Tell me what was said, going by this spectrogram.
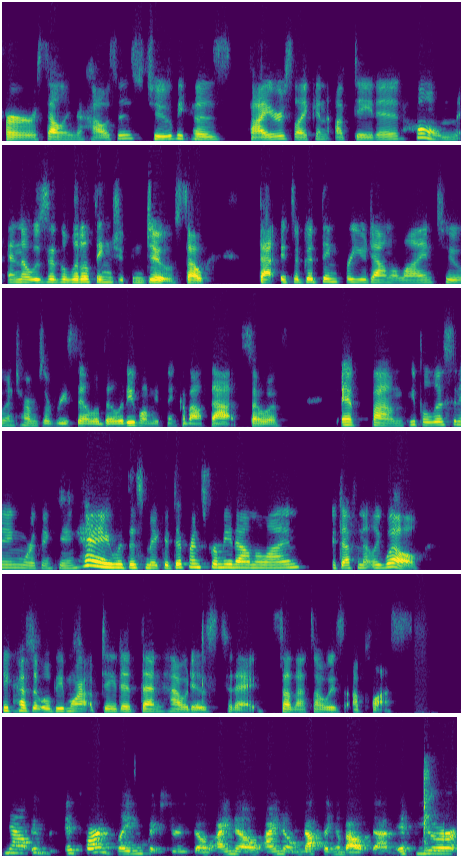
for selling the houses too, because buyers like an updated home. And those are the little things you can do. So that it's a good thing for you down the line too in terms of resaleability when we think about that. So if if um, people listening were thinking hey would this make a difference for me down the line? It definitely will because it will be more updated than how it is today. So that's always a plus. Now as, as far as lighting fixtures go i know i know nothing about them. If you're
